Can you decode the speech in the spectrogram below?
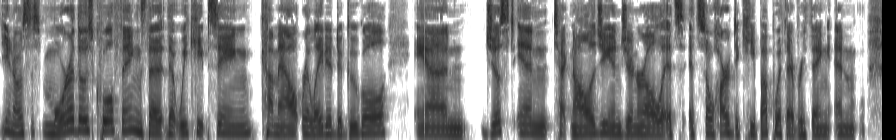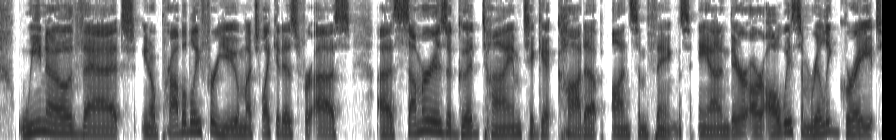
you know, more of those cool things that, that we keep seeing come out related to Google. And, just in technology in general, it's it's so hard to keep up with everything. And we know that you know probably for you, much like it is for us, uh, summer is a good time to get caught up on some things. And there are always some really great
